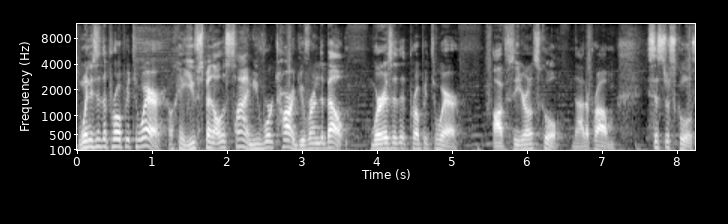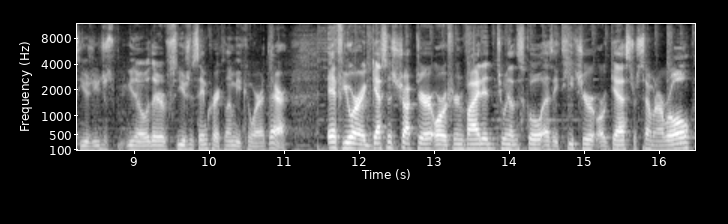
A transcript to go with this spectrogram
When is it appropriate to wear? Okay, you've spent all this time, you've worked hard, you've earned the belt. Where is it appropriate to wear? Obviously your own school, not a problem. Sister schools, usually just, you know, there's usually the same curriculum, you can wear it there. If you are a guest instructor or if you're invited to another school as a teacher or guest or seminar role,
